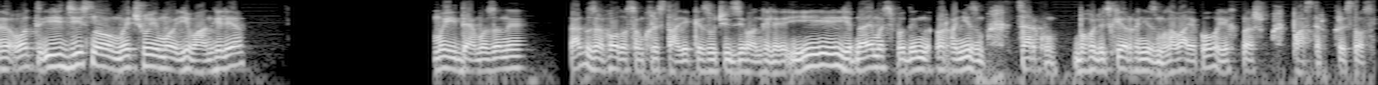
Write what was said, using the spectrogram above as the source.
Е, От і дійсно ми чуємо Євангелія, ми йдемо за ним. Так, за голосом Христа, яке звучить з Євангелія, і єднаємось в один організм, церкву, боголюдський організм, глава якого є наш пастир Христос.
